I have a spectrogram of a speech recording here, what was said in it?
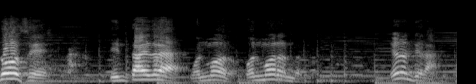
ದೋಸೆ. ತಿಂತಾ ಇದ್ರೆ ಒನ್ ಮೋರ್ ಒನ್ ಮೋರ್ ಅನ್ಬೇಕು. ಏನಂತೀರಾ?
